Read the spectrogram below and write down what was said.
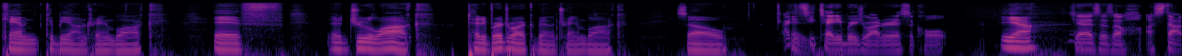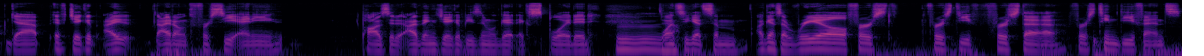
Cam could be on a training block. If, if Drew Lock, Teddy Bridgewater could be on the training block. So I can it- see Teddy Bridgewater as a Colt. yeah, just as a, a stopgap. If Jacob, I I don't foresee any positive. I think Jacob Eason will get exploited Mm, yeah. once he gets some against a real first first def, first uh first team defense.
